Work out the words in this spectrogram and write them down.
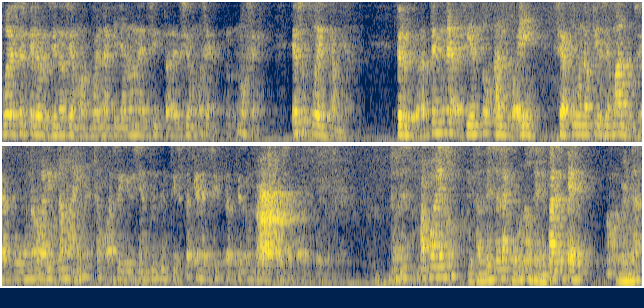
puede ser que la resina sea más buena, que ya no necesita adhesión, o sea, no sé, eso puede ir cambiando. Pero el que va a terminar haciendo algo ahí sea con una pieza de mano, sea con una varita mágica, va a seguir siendo el dentista que necesita tener una destreza para poder hacerlo. Entonces, bajo eso, que tal vez es la que uno se le para el pelo, ¿verdad?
